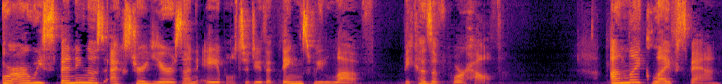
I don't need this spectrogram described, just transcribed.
Or are we spending those extra years unable to do the things we love because of poor health? Unlike lifespan,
